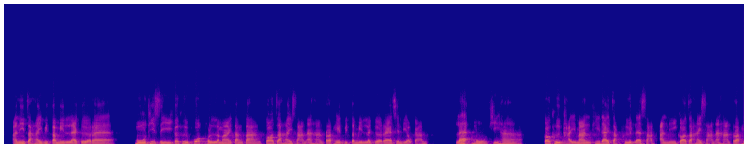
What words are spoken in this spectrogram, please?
ๆ อันนี้จะให้วิตามินและเกลือแร่ หมู่ที่สี่ก็คือพวกผลไม้ต่างๆ ก็จะให้สารอาหารประเภทวิตามินและเกลือแร่เช่นเดียวกัน และหมู่ที่ห้าก็คือไขมันที่ได้จากพืชและสัตว์ อันนี้ก็จะให้สารอาหารประเภ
